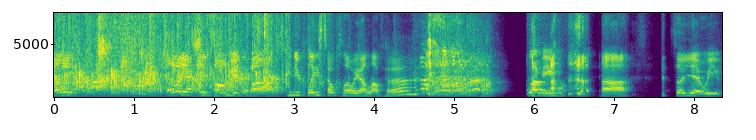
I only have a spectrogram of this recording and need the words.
Ellie, Ellie actually told me at the bar, can you please tell Chloe I love her? Love you. Uh, so yeah, we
